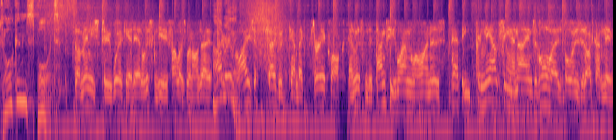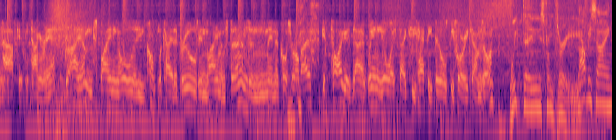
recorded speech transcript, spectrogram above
Talking sport. I managed to work out how to listen to you fellas when I was o- Oh, over really? in Malaysia. So good to come back at three o'clock and listen to Tungsy's one-liners, Pappy pronouncing the names of all those boys that I couldn't even half get my tongue around. Graham explaining all the complicated rules in layman's terms, and then of course Robbo. if Tigers don't win, he always takes his happy pills before he comes on. Weekdays from 3. I'll be saying,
